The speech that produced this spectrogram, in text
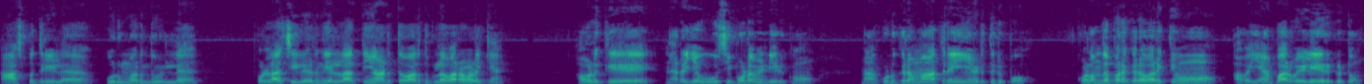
ஆஸ்பத்திரியில் ஒரு மருந்தும் இல்லை. பொள்ளாச்சியிலேருந்து எல்லாத்தையும் அடுத்த வாரத்துக்குள்ளே வரவழைக்கேன். அவளுக்கு நிறைய ஊசி போட வேண்டியிருக்கும். நான் கொடுக்குற மாத்திரையையும் எடுத்துகிட்டு போ. குழந்த பிறக்கிற வரைக்கும் அவள் என் பார்வையிலே இருக்கட்டும்.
